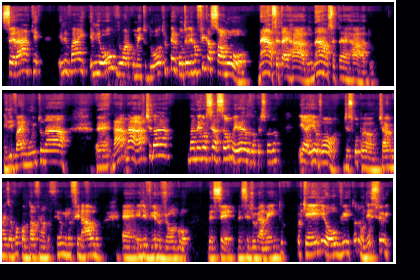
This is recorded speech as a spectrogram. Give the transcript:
Será que ele vai, ele ouve o argumento do outro e pergunta, ele não fica só no não, você está errado, não, você está errado. Ele vai muito na, é, na, na, arte da, da negociação mesmo, da pessoa. E aí eu vou, desculpa, Thiago, mas eu vou contar o final do filme. No final, é, ele vira o jogo desse, desse julgamento, porque ele ouve todo mundo. Esse filme,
